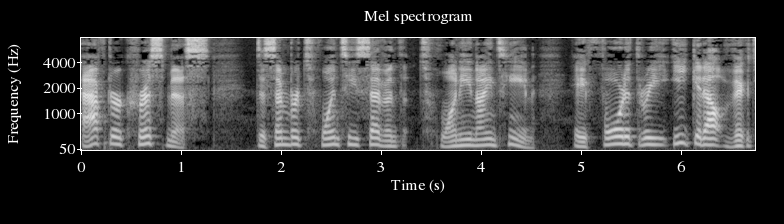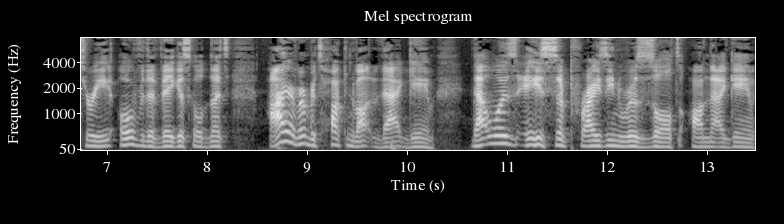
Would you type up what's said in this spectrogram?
after Christmas. December 27th, 2019. A 4 to 3 eke it out victory over the Vegas Golden Knights. I remember talking about that game. That was a surprising result on that game,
